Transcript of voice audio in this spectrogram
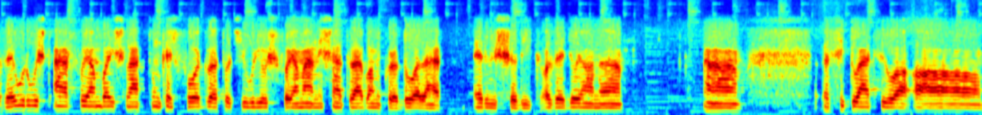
az eurós árfolyamban is láttunk egy fordulatot július folyamán, és általában amikor a dollár erősödik, az egy olyan uh, uh, szituáció a, a,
